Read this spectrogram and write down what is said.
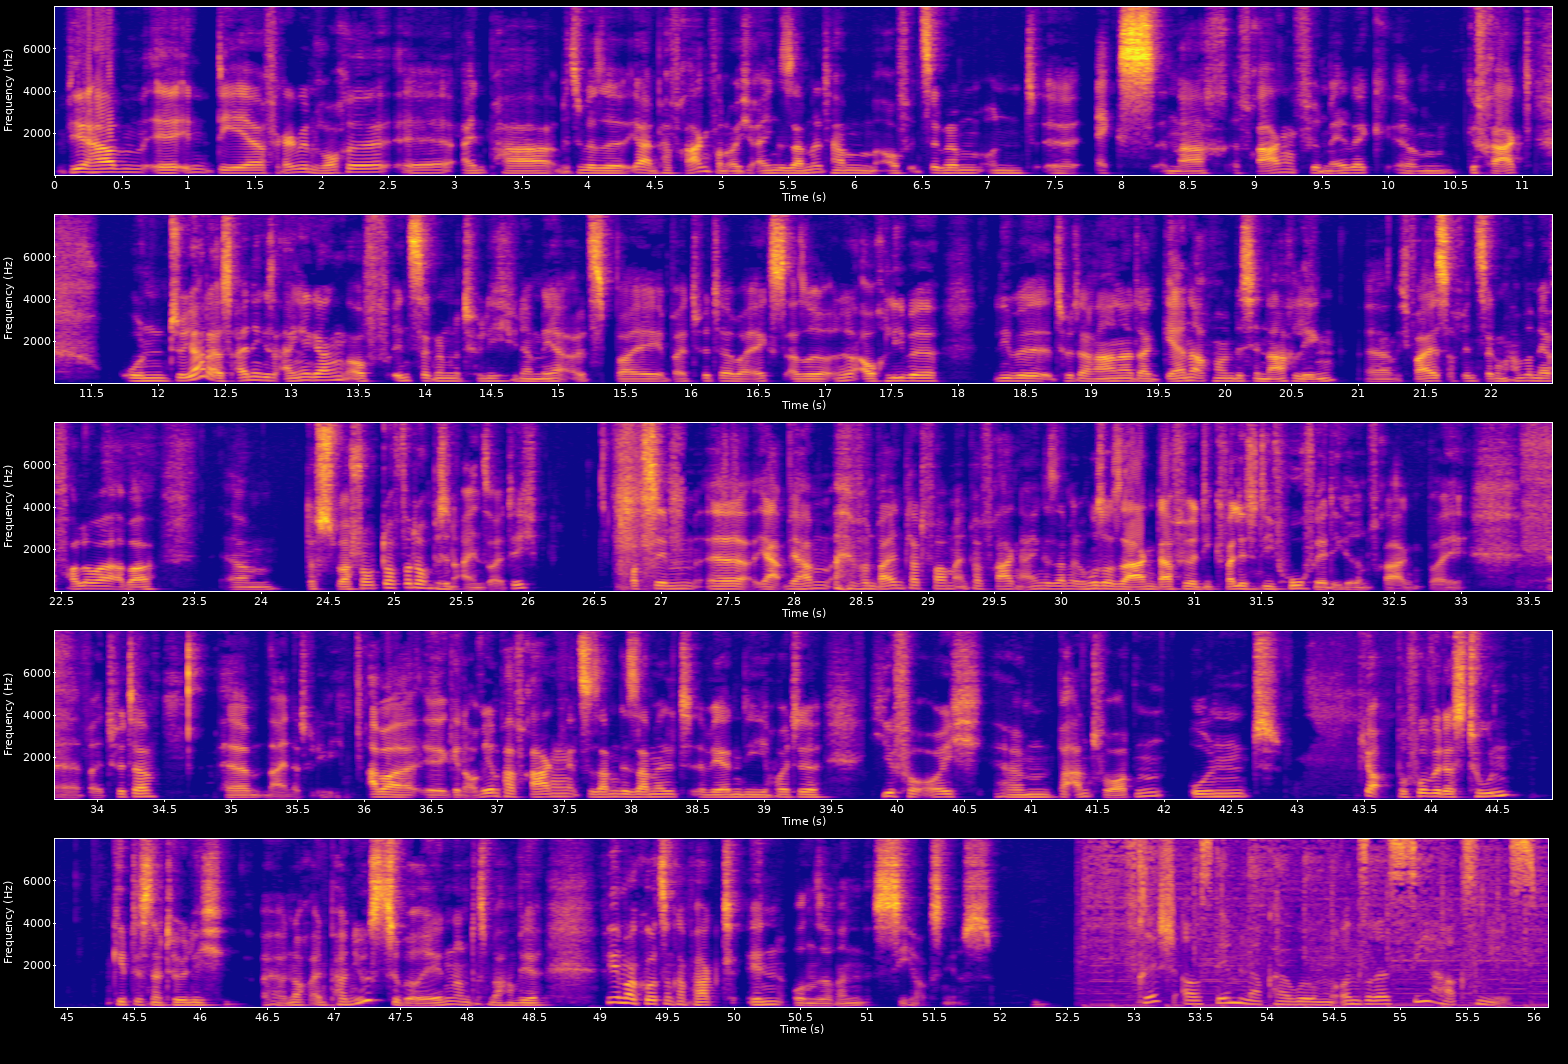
wir haben äh, in der vergangenen Woche äh, ein paar, beziehungsweise ja, ein paar Fragen von euch eingesammelt, haben auf Instagram und äh, X nach Fragen für Mailback ähm, gefragt. Und ja, da ist einiges eingegangen. Auf Instagram natürlich wieder mehr als bei, bei Twitter, bei X. Also ne, auch liebe liebe Twitteraner, da gerne auch mal ein bisschen nachlegen. Äh, ich weiß, auf Instagram haben wir mehr Follower, aber ähm, das war schon doch, war doch ein bisschen einseitig. Trotzdem, äh, ja, wir haben von beiden Plattformen ein paar Fragen eingesammelt. Man muss auch sagen, dafür die qualitativ hochwertigeren Fragen bei, äh, bei Twitter. Ähm, nein, natürlich nicht. Aber äh, genau, wir haben ein paar Fragen zusammengesammelt, werden die heute hier für euch ähm, beantworten. Und ja, bevor wir das tun, gibt es natürlich äh, noch ein paar News zu bereden. Und das machen wir wie immer kurz und kompakt in unseren Seahawks News. Frisch aus dem Lockerroom, unsere Seahawks News.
